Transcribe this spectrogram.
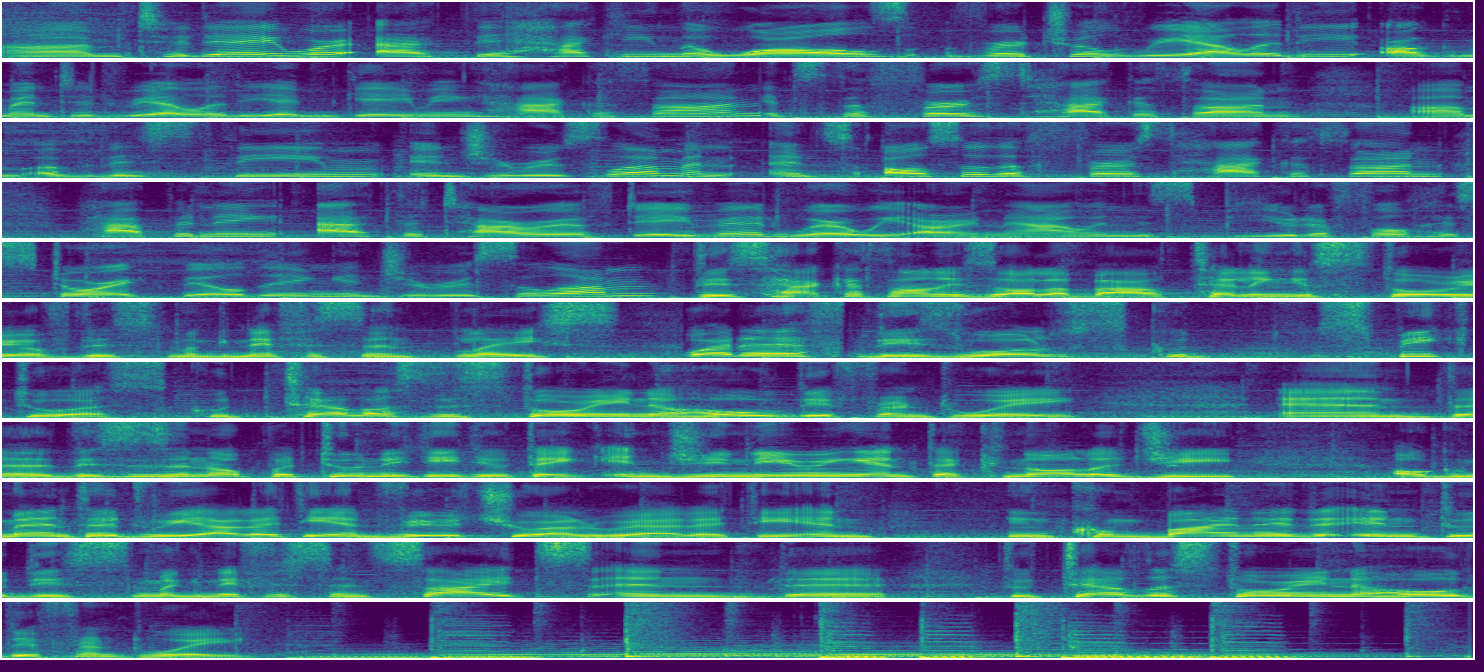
Um, today we're at the Hacking the Walls Virtual Reality, Augmented Reality and Gaming Hackathon. It's the first hackathon um, of this theme in Jerusalem and it's also the first hackathon happening at the Tower of David where we are now in this beautiful historic building in Jerusalem. This hackathon is all about telling a story of this magnificent place. What if these walls could speak to us, could tell us the story in a whole different way and uh, this is an opportunity to take engineering and technology, augmented reality and virtual reality, and, and combine it into these magnificent sites and uh, to tell the story in a whole different way.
